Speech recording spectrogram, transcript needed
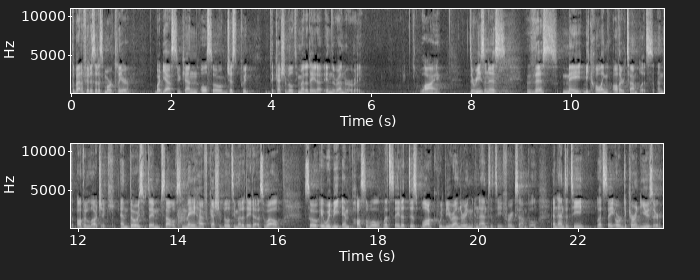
The benefit is that it's more clear. But yes, you can also just put the cacheability metadata in the render array. Why? The reason is this may be calling other templates and other logic, and those themselves may have cacheability metadata as well. So it would be impossible, let's say that this block would be rendering an entity, for example. An entity, let's say, or the current user.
